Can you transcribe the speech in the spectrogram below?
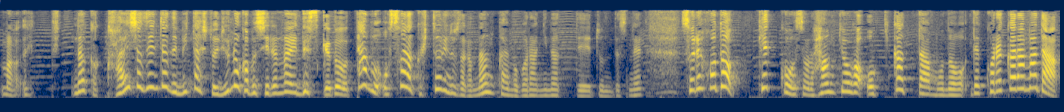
まあ、なんか会社全体で見た人いるのかもしれないですけど多分おそらく1人の人が何回もご覧になっているんですねそれほど結構その反響が大きかったものでこれからまだ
